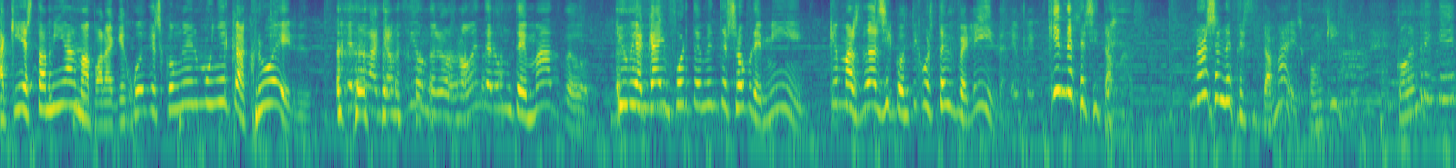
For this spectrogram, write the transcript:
Aquí está mi alma para que juegues con él, muñeca cruel. Era la canción de los 90, era un temazo. Lluvia cae fuertemente sobre mí. ¿Qué más da si contigo estoy feliz? ¿Quién necesita más? No se necesita más con Quique. Con Enrique,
